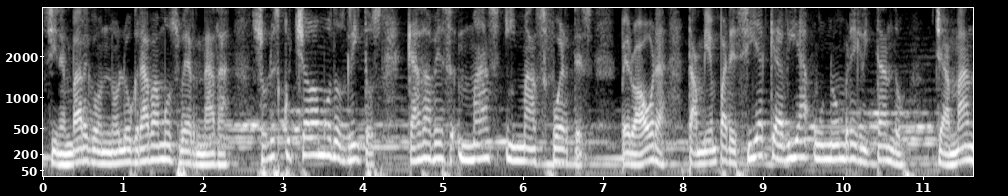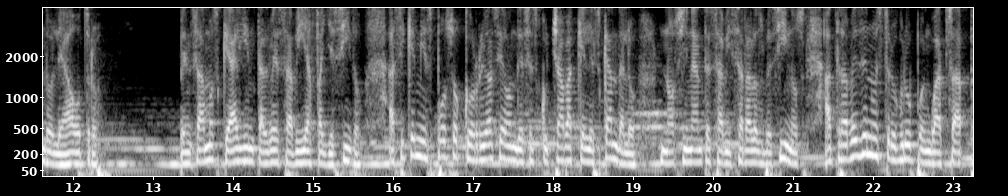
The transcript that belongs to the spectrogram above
Sin embargo, no lográbamos ver nada, solo escuchábamos los gritos cada vez más y más fuertes, pero ahora también parecía que había un hombre gritando, llamándole a otro. Pensamos que alguien tal vez había fallecido, así que mi esposo corrió hacia donde se escuchaba aquel escándalo, no sin antes avisar a los vecinos a través de nuestro grupo en WhatsApp.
